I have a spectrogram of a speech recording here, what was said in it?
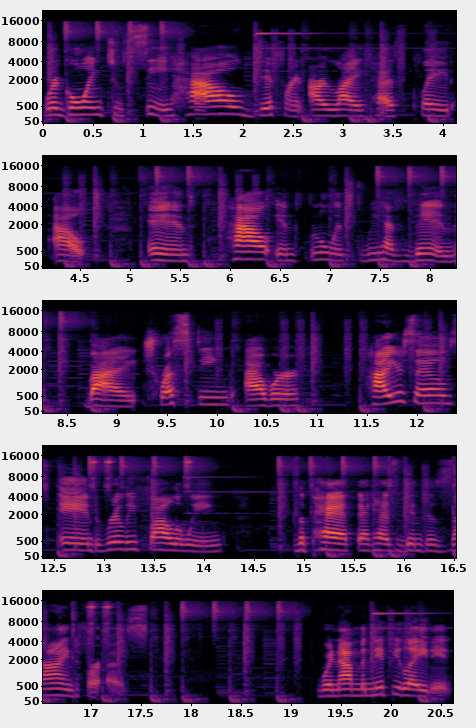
we're going to see how different our life has played out and how influenced we have been by trusting our higher selves and really following the path that has been designed for us. We're not manipulated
